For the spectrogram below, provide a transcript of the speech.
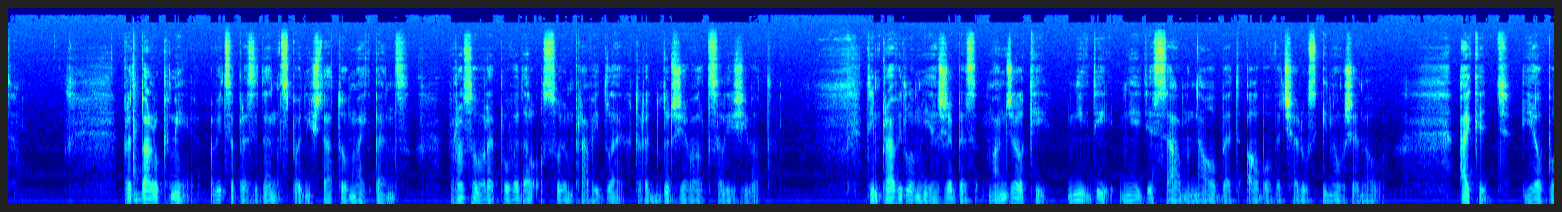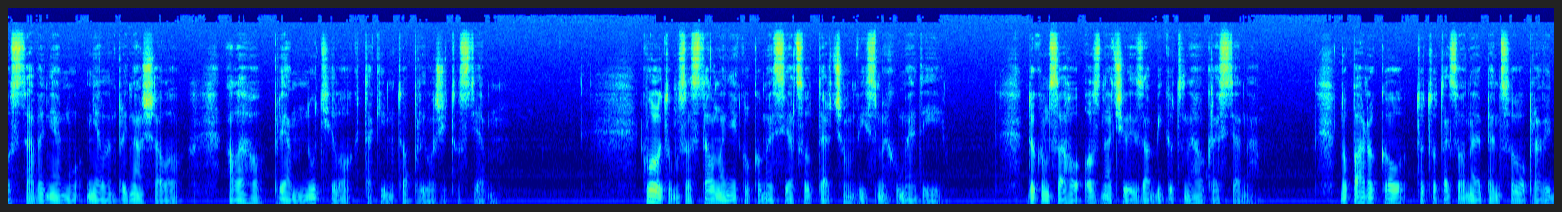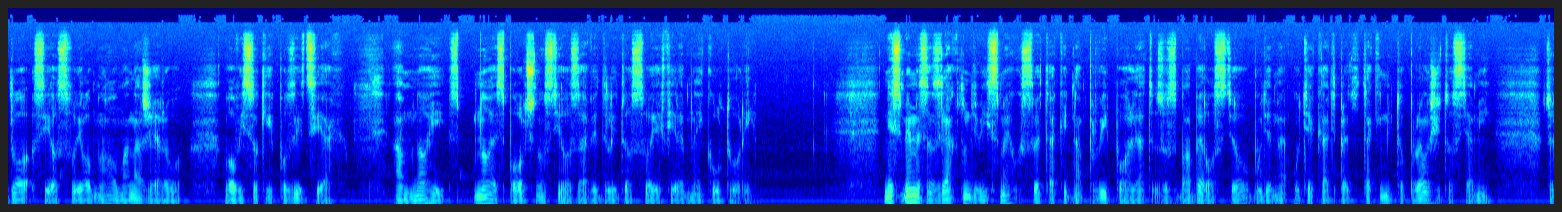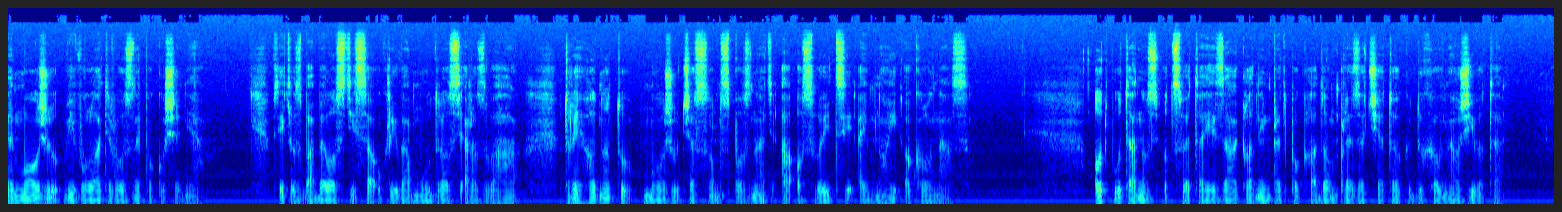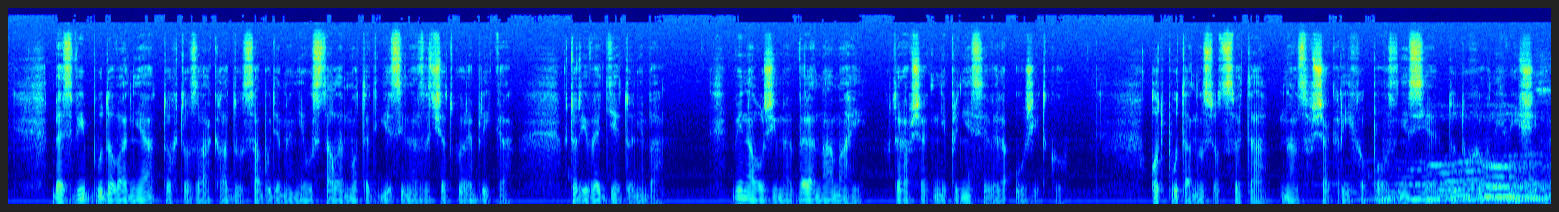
Pred pár rokmi viceprezident Spojených štátov Mike Pence v rozhovore povedal o svojom pravidle, ktoré dodržiaval celý život. Tým pravidlom je, že bez manželky nikdy nejde sám na obed alebo večeru s inou ženou. Aj keď jeho postavenie mu nielen prinášalo, ale ho priam nutilo k takýmto príležitostiam. Kvôli tomu sa stal na niekoľko mesiacov terčom výsmechu médií. Dokonca ho označili za bigotného kresťana. No pár rokov toto tzv. pencovo pravidlo si osvojilo mnoho manažérov vo vysokých pozíciách a mnohí, mnohé spoločnosti ho zavedli do svojej firemnej kultúry. Nesmieme sa zľaknúť výsmechu sveta, keď na prvý pohľad so zbabelosťou budeme utekať pred takýmito príležitosťami, ktoré môžu vyvolať rôzne pokušenia. V tejto zbabelosti sa ukrýva múdrosť a rozvaha, ktorej hodnotu môžu časom spoznať a osvojiť si aj mnohí okolo nás. Odpútanosť od sveta je základným predpokladom pre začiatok duchovného života. Bez vybudovania tohto základu sa budeme neustále motať kde si na začiatku rebríka, ktorý vedie do neba. Vynaložíme veľa námahy, ktorá však nepriniesie veľa úžitku. Odpútanosť od sveta nás však rýchlo povznesie do duchovných výšin.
